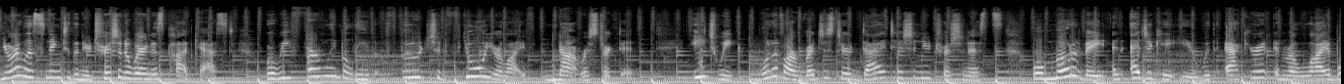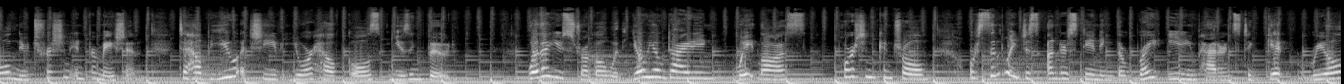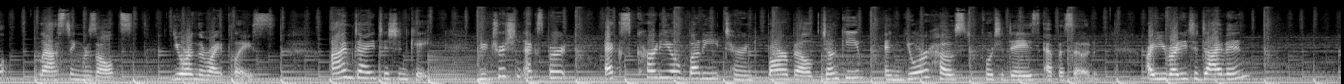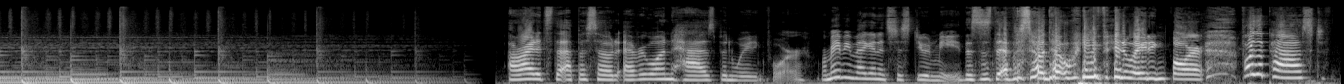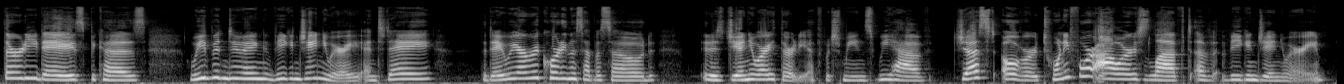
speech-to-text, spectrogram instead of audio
You're listening to the Nutrition Awareness Podcast, where we firmly believe food should fuel your life, not restrict it. Each week, one of our registered dietitian nutritionists will motivate and educate you with accurate and reliable nutrition information to help you achieve your health goals using food. Whether you struggle with yo yo dieting, weight loss, portion control, or simply just understanding the right eating patterns to get real, lasting results, you're in the right place. I'm dietitian Kate, nutrition expert, ex cardio bunny turned barbell junkie, and your host for today's episode. Are you ready to dive in? All right, it's the episode everyone has been waiting for. Or maybe, Megan, it's just you and me. This is the episode that we've been waiting for for the past 30 days because we've been doing Vegan January. And today, the day we are recording this episode, it is January 30th, which means we have just over 24 hours left of Vegan January.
